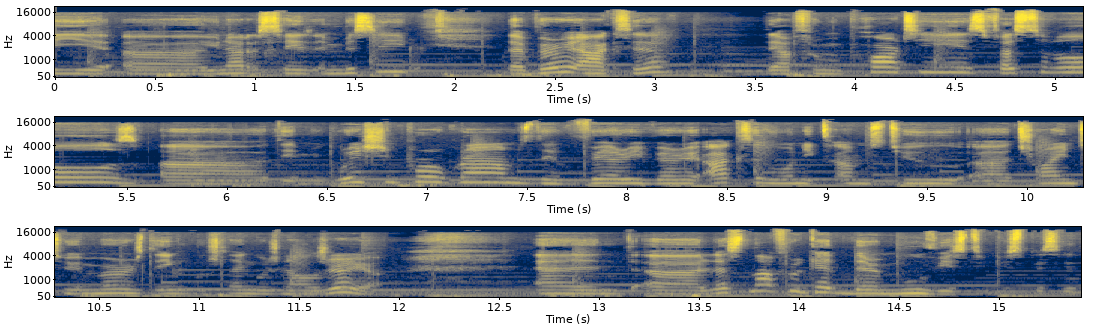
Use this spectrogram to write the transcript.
the uh, United States Embassy, they're very active. They are from parties, festivals, uh, the immigration programs. They're very, very active when it comes to uh, trying to immerse the English language in Algeria. And uh, let's not forget their movies, to be specific.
